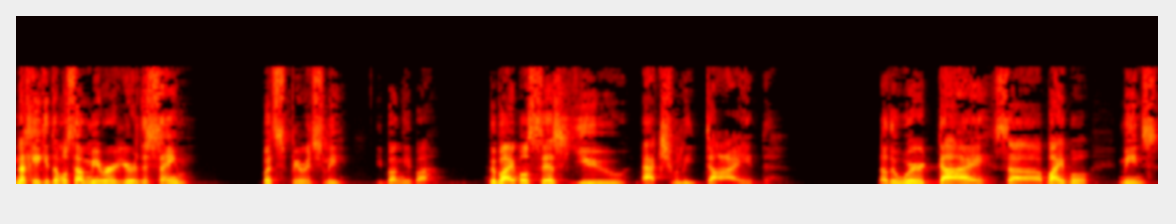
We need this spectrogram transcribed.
nakikita mo sa mirror, you're the same. But spiritually, ibang iba. The Bible says you actually died. Now the word die sa Bible means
